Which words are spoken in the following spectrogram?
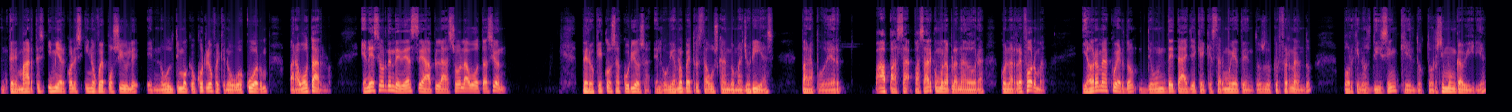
entre martes y miércoles y no fue posible. En lo último que ocurrió fue que no hubo quórum para votarlo. En ese orden de ideas se aplazó la votación. Pero qué cosa curiosa, el gobierno Petro está buscando mayorías para poder a pasar, pasar como una planadora con la reforma. Y ahora me acuerdo de un detalle que hay que estar muy atentos, doctor Fernando, porque nos dicen que el doctor Simón Gaviria,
